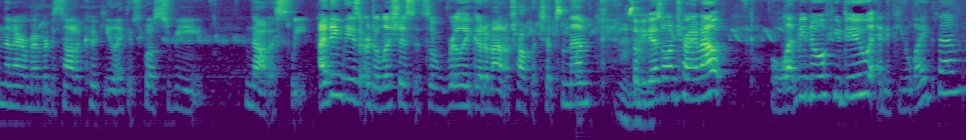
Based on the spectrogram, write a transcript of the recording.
and then I remembered it's not a cookie, like it's supposed to be not as sweet. I think these are delicious. It's a really good amount of chocolate chips in them. So if you mm-hmm. guys want to try them out, let me know if you do, and if you like them.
